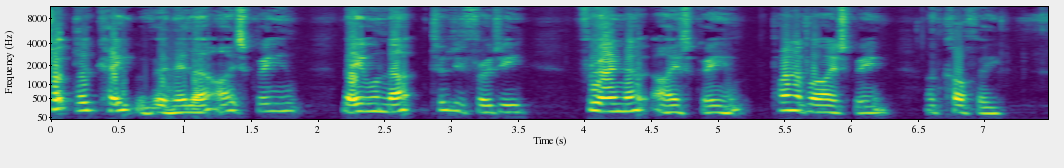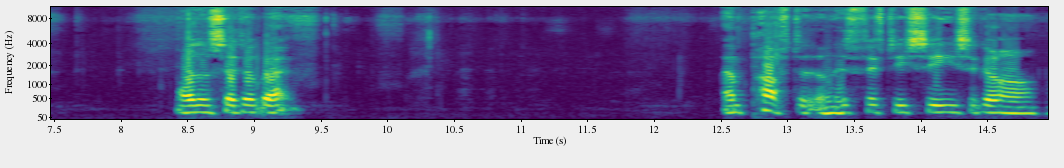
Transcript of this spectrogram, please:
Chocolate cake with vanilla ice cream. Maple nut, tutti frutti, fruit ice cream, pineapple ice cream, and coffee. Mother settled back and puffed on his 50C cigar.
